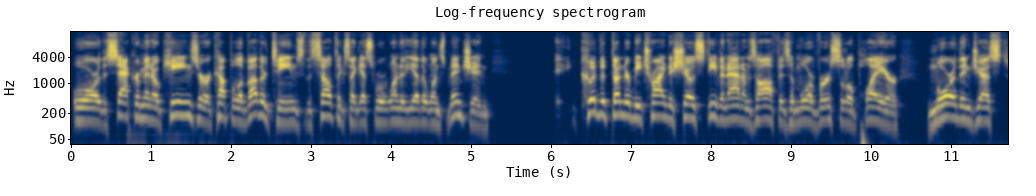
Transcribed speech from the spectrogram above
or the Sacramento Kings or a couple of other teams. The Celtics, I guess, were one of the other ones mentioned. Could the Thunder be trying to show Steven Adams off as a more versatile player, more than just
